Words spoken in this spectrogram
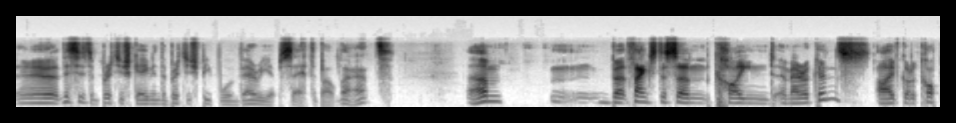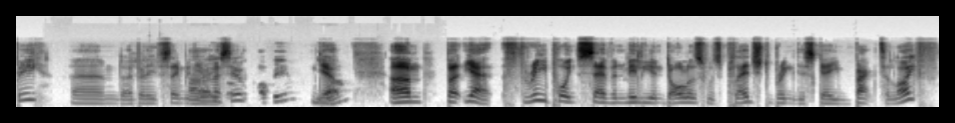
uh, this is a British game, and the British people were very upset about that. Um, mm, but thanks to some kind Americans, I've got a copy, and I believe same with you, got Alessio. copy. Yeah. Um, but yeah, three point seven million dollars was pledged to bring this game back to life,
